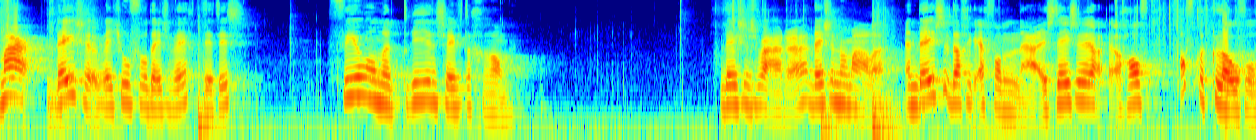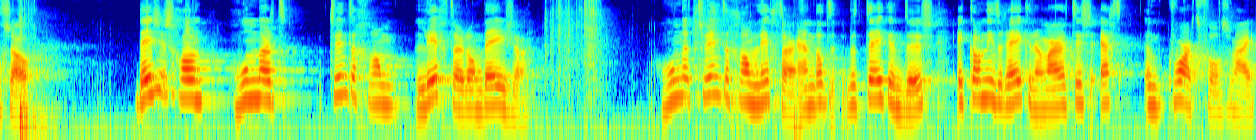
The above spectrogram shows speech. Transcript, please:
Maar deze, weet je hoeveel deze weegt? Dit is 473 gram. Deze zware, deze normale. En deze dacht ik echt van, nou, is deze half afgekloven of zo? Deze is gewoon 120 gram lichter dan deze. 120 gram lichter. En dat betekent dus, ik kan niet rekenen, maar het is echt een kwart volgens mij.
